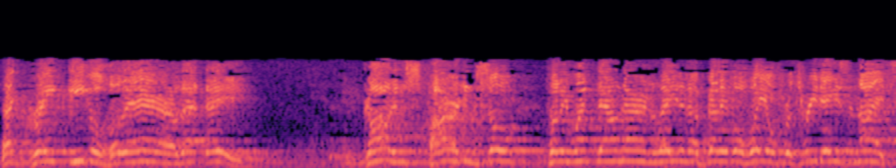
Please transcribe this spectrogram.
that great eagle of the air of that day. God inspired him so till he went down there and laid in a belly of a whale for three days and nights.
